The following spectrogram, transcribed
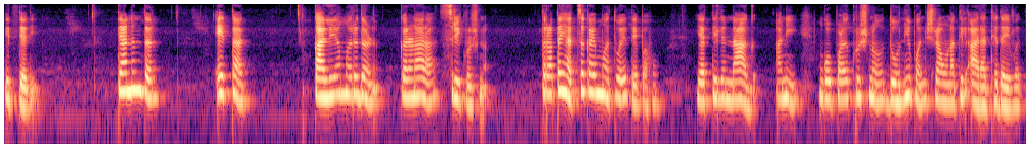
इत्यादी. त्यानंतर येतात कालियामर्दन करणारा श्रीकृष्ण. तर आता ह्याचं काय महत्त्व आहे ते पाहू. यातील नाग आणि गोपाळकृष्ण दोन्ही पण श्रावणातील आराध्य दैवत.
